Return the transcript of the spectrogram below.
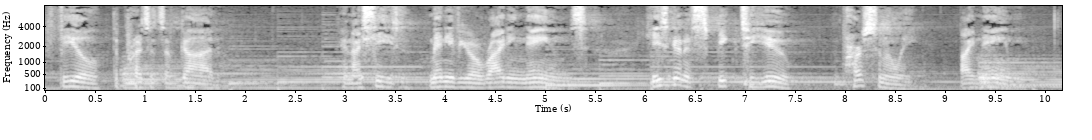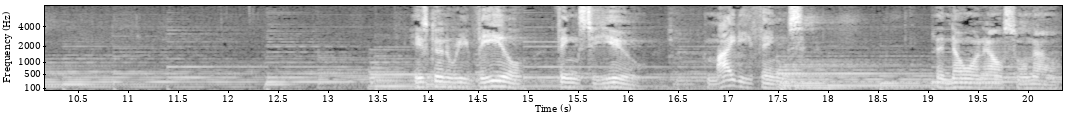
feel the presence of God, and I see many of you are writing names, He's going to speak to you personally by name. He's going to reveal things to you, mighty things that no one else will know.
